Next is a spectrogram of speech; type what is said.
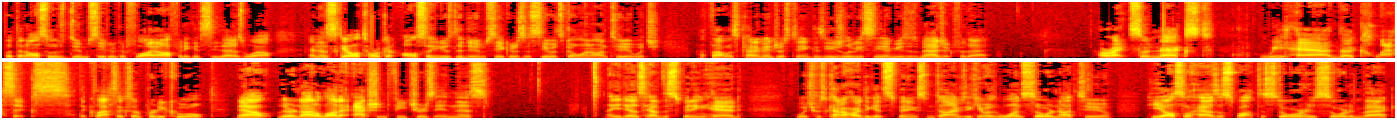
but then also his Doom Seeker could fly off and he could see that as well. And then Skeletor could also use the Doom Seekers to see what's going on too, which I thought was kind of interesting because usually we see him use his magic for that. All right, so next we had the classics. The classics are pretty cool. Now, there are not a lot of action features in this. He does have the spinning head, which was kind of hard to get spinning sometimes. He came with one sword, not two. He also has a spot to store his sword and back.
